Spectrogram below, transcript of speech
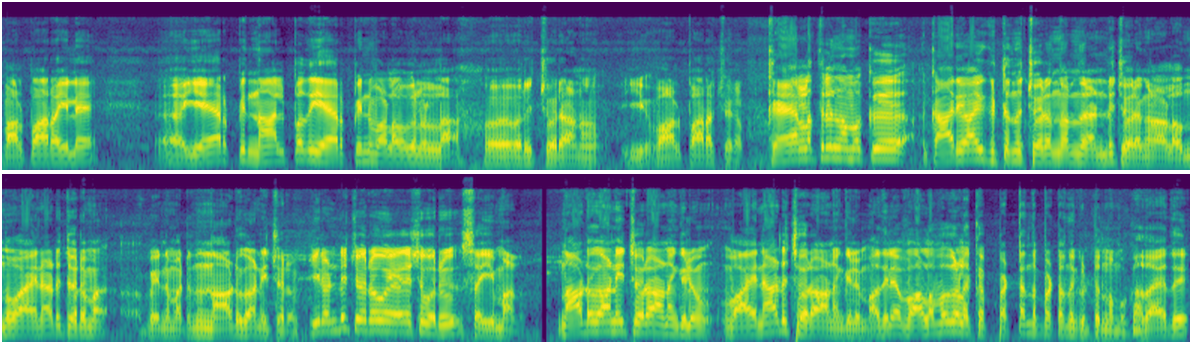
വാൾപ്പാറയിലെ എയർപിൻ നാൽപ്പത് എയർപിൻ വളവുകളുള്ള ഒരു ചുരമാണ് ഈ വാൾപ്പാറ ചുരം. കേരളത്തിൽ നമുക്ക് കാര്യമായി കിട്ടുന്ന ചുരം എന്ന് പറയുന്നത് രണ്ട് ചുരങ്ങളാണ്. ഒന്ന് വയനാട് ചുരം പിന്നെ മറ്റൊന്ന് നാടുകാണി ചുരം. ഈ രണ്ട് ചുരവും ഏകദേശം ഒരു സെയിമാണ് നാടുകാണി ചുരമാണെങ്കിലും വയനാട് ചുരമാണെങ്കിലും അതിലെ വളവുകളൊക്കെ പെട്ടെന്ന് പെട്ടെന്ന് കിട്ടും നമുക്ക്. അതായത്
